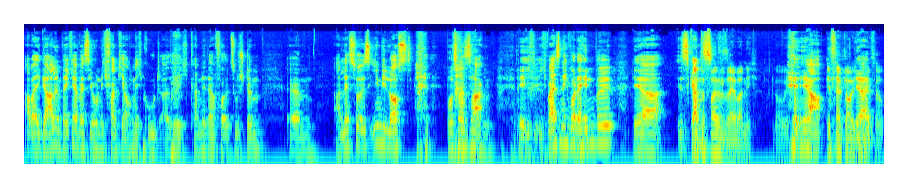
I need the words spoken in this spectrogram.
Aber egal in welcher Version, ich fand die auch nicht gut. Also ich kann dir da voll zustimmen. Ähm, Alesso ist irgendwie lost, muss man sagen. Ich, ich weiß nicht, wo der hin will. Der ist ich glaub, ganz. Das weiß er selber nicht, glaube ich. ja. Ist halt, glaube ich, ja. nicht so.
